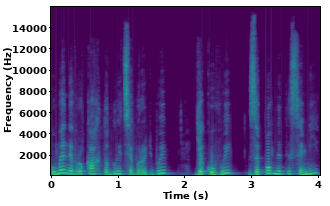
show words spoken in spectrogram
у мене в руках таблиця боротьби, яку ви заповните самі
